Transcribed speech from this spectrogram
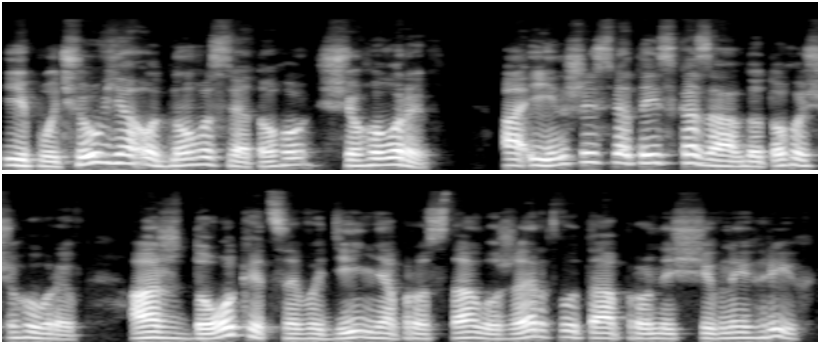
І почув я одного святого, що говорив, а інший святий сказав до того, що говорив, аж доки це видіння про сталу жертву та про нищівний гріх,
